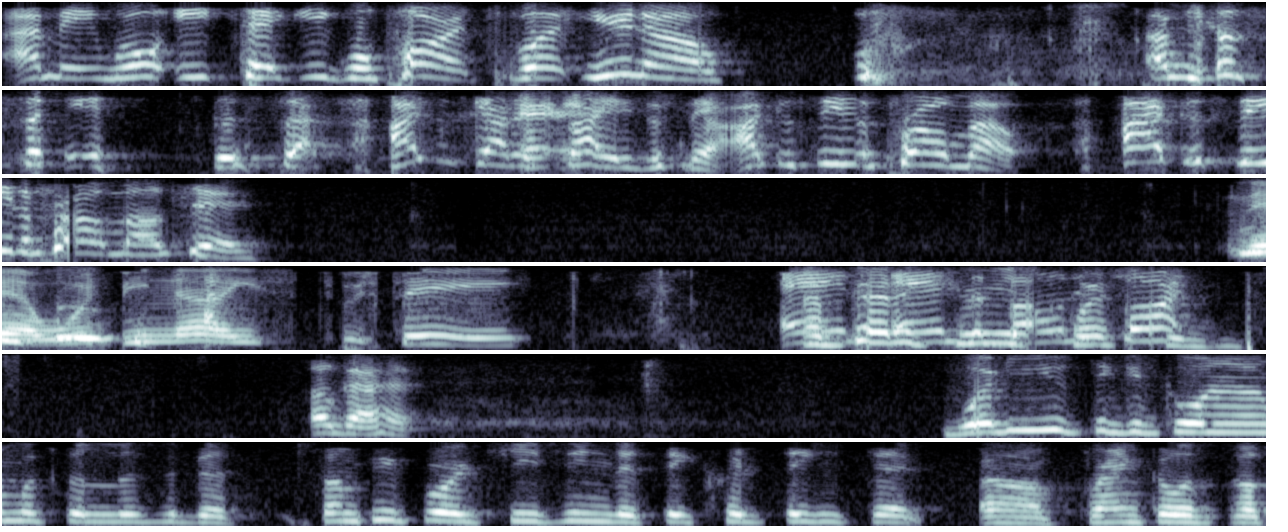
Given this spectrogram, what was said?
I mean, we'll eat take equal parts, but you know, I'm just saying. The, I just got excited just now. I can see the promo. I can see the promo too. That would be nice to see. And, I've got a and the curious bonus question. part. Oh, go ahead. What do you think is going on with Elizabeth? Some people are teasing that they could think that uh, Franco is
